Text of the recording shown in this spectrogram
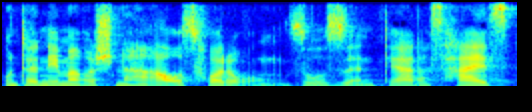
unternehmerischen Herausforderungen so sind. Ja, das heißt,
